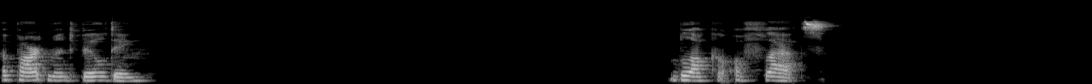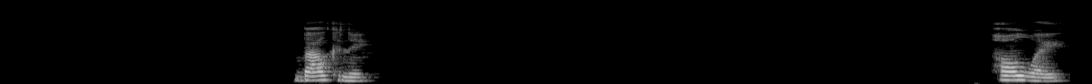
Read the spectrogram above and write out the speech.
Apartment building. Block of flats balcony. Hallway.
